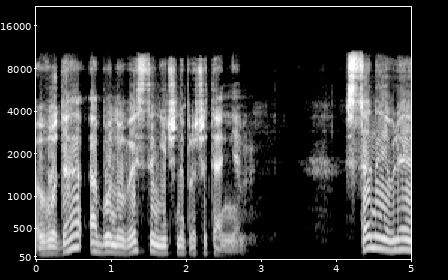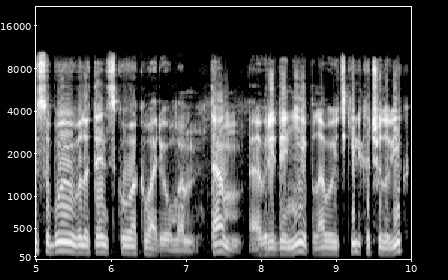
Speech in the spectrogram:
Вода або нове сценічне прочитання. Сцена являє собою велетенського акваріума. Там, в рідині, плавають кілька чоловік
